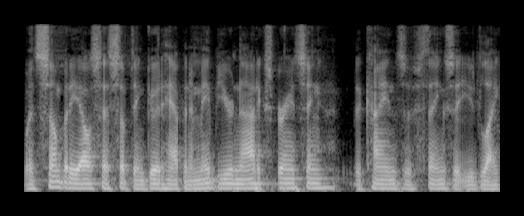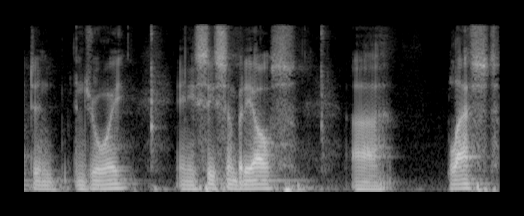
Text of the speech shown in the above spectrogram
When somebody else has something good happen, and maybe you're not experiencing the kinds of things that you'd like to enjoy, and you see somebody else uh, blessed,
